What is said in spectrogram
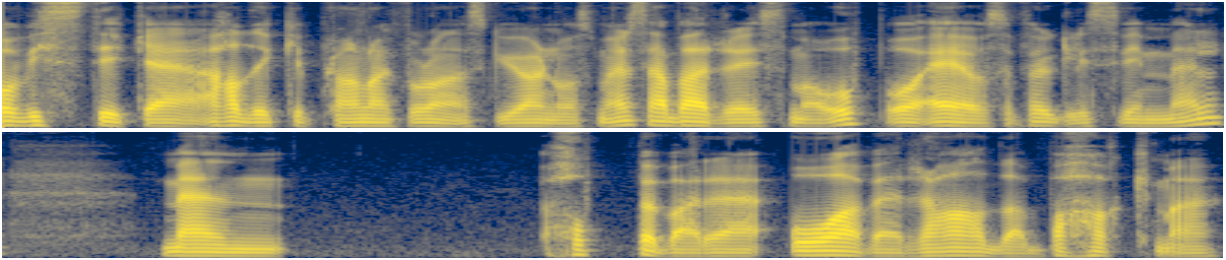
Og visste ikke Jeg hadde ikke planlagt hvordan jeg skulle gjøre noe som helst. Jeg bare røyser meg opp, og er jo selvfølgelig svimmel, men hopper bare over rada bak meg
